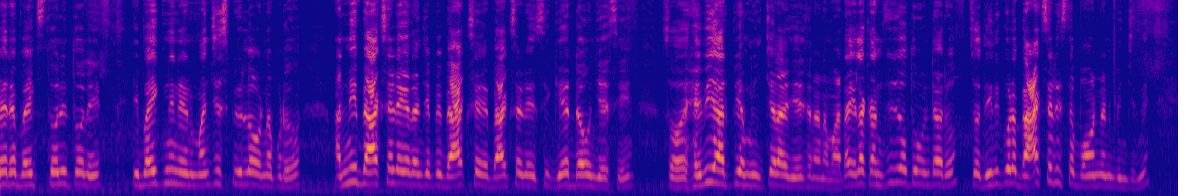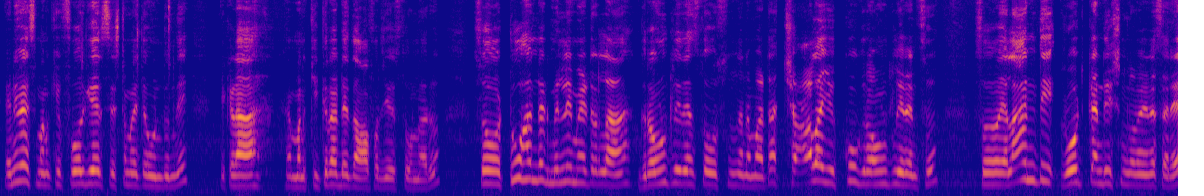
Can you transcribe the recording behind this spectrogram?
వేరే బైక్స్ తోలి తోలి ఈ బైక్ని నేను మంచి స్పీడ్లో ఉన్నప్పుడు అన్నీ బ్యాక్ సైడే కదని చెప్పి బ్యాక్ సైడ్ బ్యాక్ సైడ్ వేసి గేర్ డౌన్ చేసి సో హెవీ ఆర్పిఎం ఇచ్చేలా చేశాను అనమాట ఇలా కన్ఫ్యూజ్ అవుతూ ఉంటారు. సో దీనికి కూడా బ్యాక్ సైడ్ ఇస్తే బాగుంది అనిపించింది. ఎనీవేస్ మనకి ఫోర్ గేర్ సిస్టమ్ అయితే ఉంటుంది. ఇక్కడ మనకి కిక్ రాడ్ అయితే ఆఫర్ చేస్తూ ఉన్నారు. సో టూ హండ్రెడ్ మిల్లీమీటర్ల గ్రౌండ్ క్లియరెన్స్తో వస్తుందన్నమాట. చాలా ఎక్కువ గ్రౌండ్ క్లియరెన్స్ సో ఎలాంటి రోడ్ కండిషన్లోనైనా సరే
